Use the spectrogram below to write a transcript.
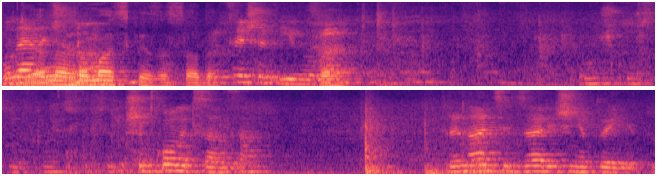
Я на громадських засадах. Процишин Ігор, Шимко Олександр. 13 за рішення прийнято.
